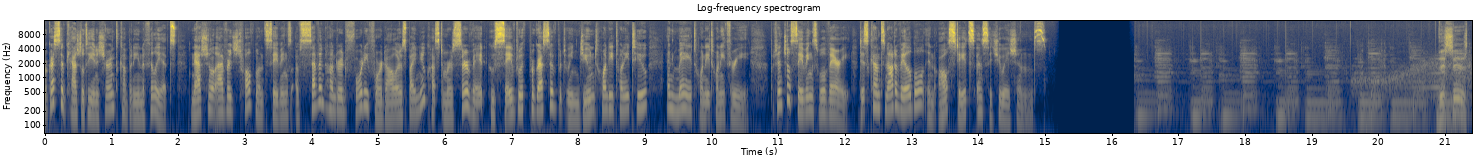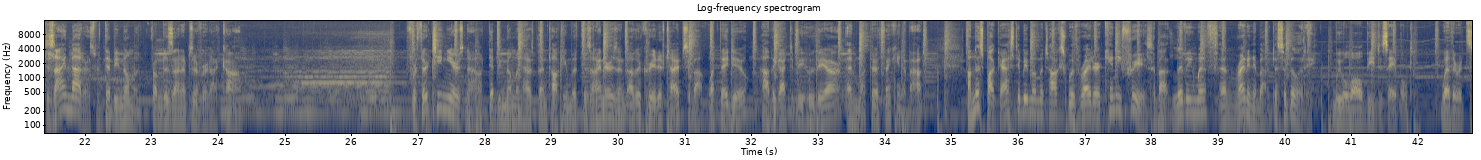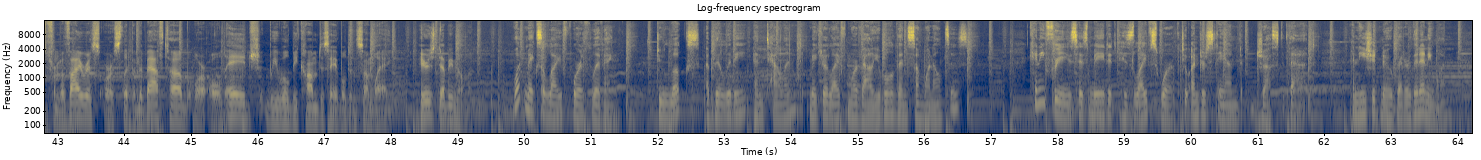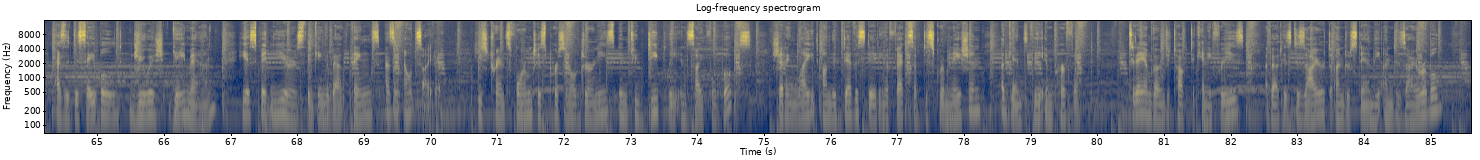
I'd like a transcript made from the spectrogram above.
Progressive Casualty Insurance Company and Affiliates. National average 12 month savings of $744 by new customers surveyed who saved with Progressive between June 2022 and May 2023. Potential savings will vary. Discounts not available in all states and situations. This is Design Matters with Debbie Millman from DesignObserver.com. For 13 years now, Debbie Millman has been talking with designers and other creative types about what they do, how they got to be who they are, and what they're thinking about. On this podcast, Debbie Millman talks with writer Kenny Fries about living with and writing about disability. We will all be disabled. Whether it's from a virus or a slip in the bathtub or old age, we will become disabled in some way. Here's Debbie Millman. What makes a life worth living? Do looks, ability, and talent make your life more valuable than someone else's? Kenny Fries has made it his life's work to understand just that, and he should know better than anyone. As a disabled Jewish gay man, he has spent years thinking about things as an outsider. He's transformed his personal journeys into deeply insightful books, shedding light on the devastating effects of discrimination against the imperfect. Today I'm going to talk to Kenny Fries about his desire to understand the undesirable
